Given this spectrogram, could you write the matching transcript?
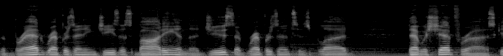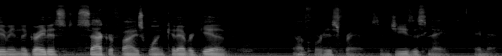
the bread representing Jesus' body, and the juice that represents his blood that was shed for us, giving the greatest sacrifice one could ever give uh, for his friends. In Jesus' name, amen.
